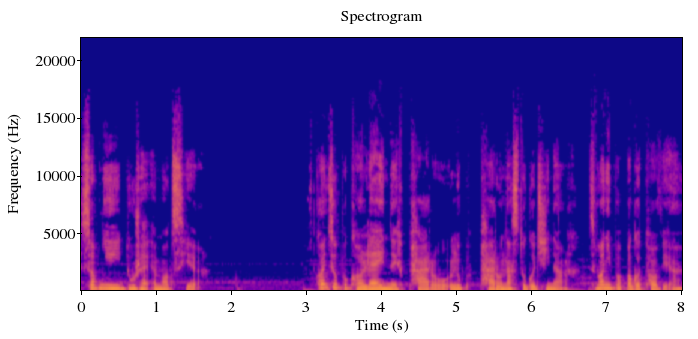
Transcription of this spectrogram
Są w niej duże emocje końcu po kolejnych paru lub parunastu godzinach dzwoni po pogotowie.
